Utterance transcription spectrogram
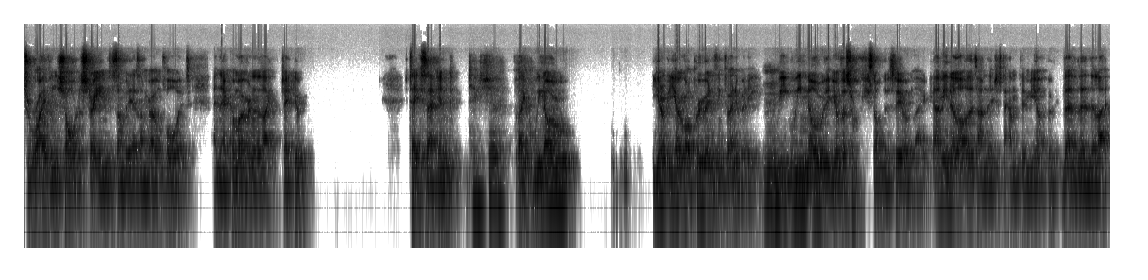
driving the shoulder straight into somebody as I'm going forward and they'll come over and they're like, Jacob, take a second, Take a chill. like we know you don't you don't got to prove anything to anybody. Mm. We we know that you're the strongest on this field. Like I mean, a lot of the time they're just amping me up. They're, they're, they're like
